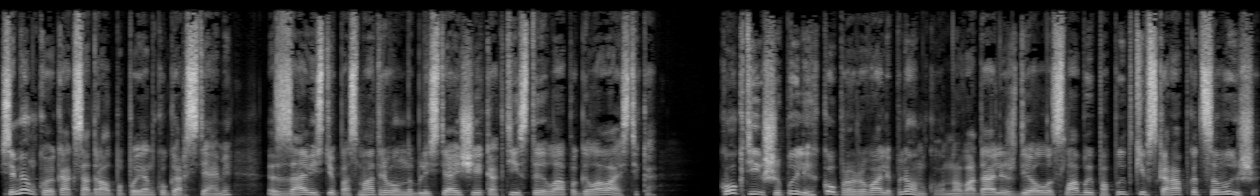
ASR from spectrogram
Семен кое-как содрал ППНку горстями, с завистью посматривал на блестящие когтистые лапы головастика. Когти и шипы легко прорывали пленку, но вода лишь делала слабые попытки вскарабкаться выше.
